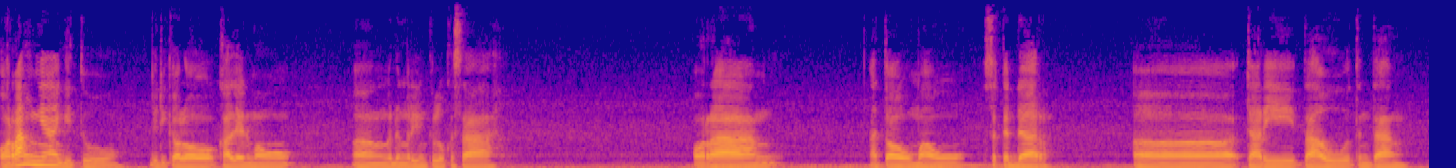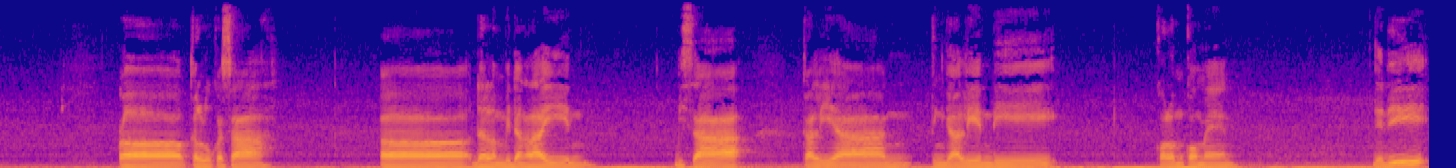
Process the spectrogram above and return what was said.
orangnya gitu. Jadi kalau kalian mau uh, ngedengerin keluh kesah orang atau mau sekedar uh, cari tahu tentang uh, keluh kesah uh, dalam bidang lain. Bisa kalian tinggalin di kolom komen. Jadi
